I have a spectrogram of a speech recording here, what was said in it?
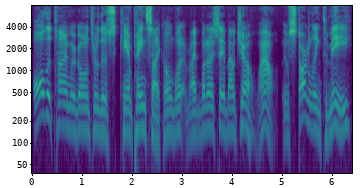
all the time we're going through this campaign cycle, what, what did I say about Joe? Wow, it was startling to me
